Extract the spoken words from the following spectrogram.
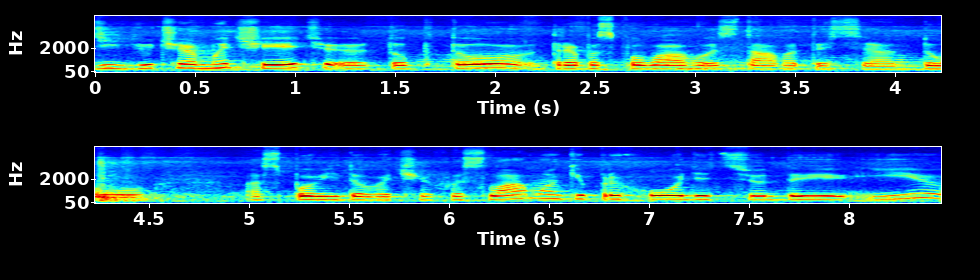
діюча мечеть, е, тобто треба з повагою ставитися до сповідувачів ісламу, які приходять сюди, і е,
